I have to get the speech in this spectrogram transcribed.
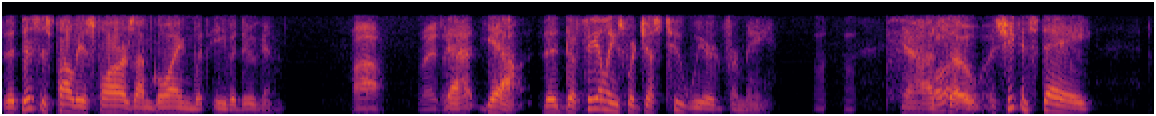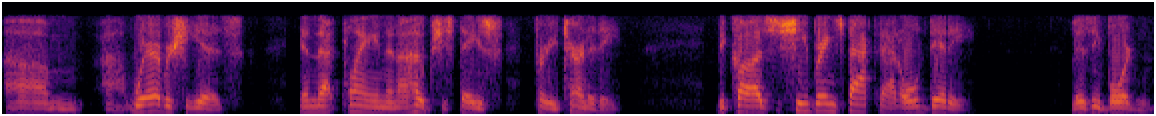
That this is probably as far as I'm going with Eva Dugan Wow, amazing. that yeah the the feelings were just too weird for me Mhm. yeah Well, so she can stay um uh, wherever she is in that plane and i hope she stays for eternity because she brings back that old ditty lizzie borden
